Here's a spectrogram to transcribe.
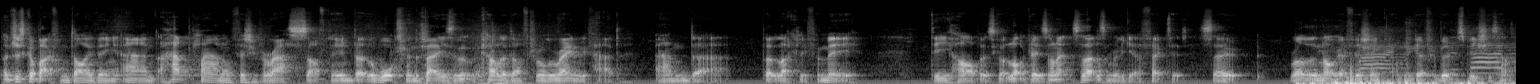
I just got back from diving and I had planned on fishing for wrasse this afternoon, but the water in the bays a little coloured after all the rain we've had. And uh, but luckily for me, the harbour's got lock gates on it, so that doesn't really get affected. So rather than not go fishing, I'm to go for a bit of a species hunt.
